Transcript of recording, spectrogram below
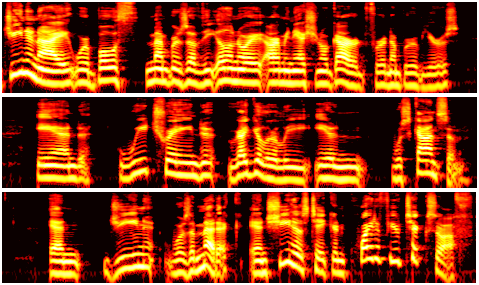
Jean and I were both members of the Illinois Army National Guard for a number of years, and we trained regularly in Wisconsin. And Jean was a medic, and she has taken quite a few ticks off.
